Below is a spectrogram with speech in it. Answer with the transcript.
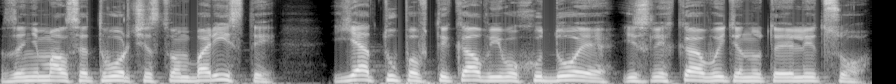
занимался творчеством баристы, я тупо втыкал в его худое и слегка вытянутое лицо,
